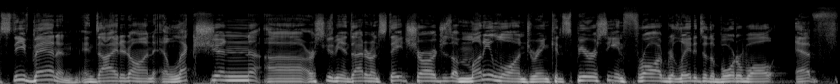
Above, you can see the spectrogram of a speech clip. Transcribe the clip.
Steve Bannon indicted on election, uh, or excuse me, indicted on state charges of money laundering, conspiracy, and fraud related to the border wall F,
